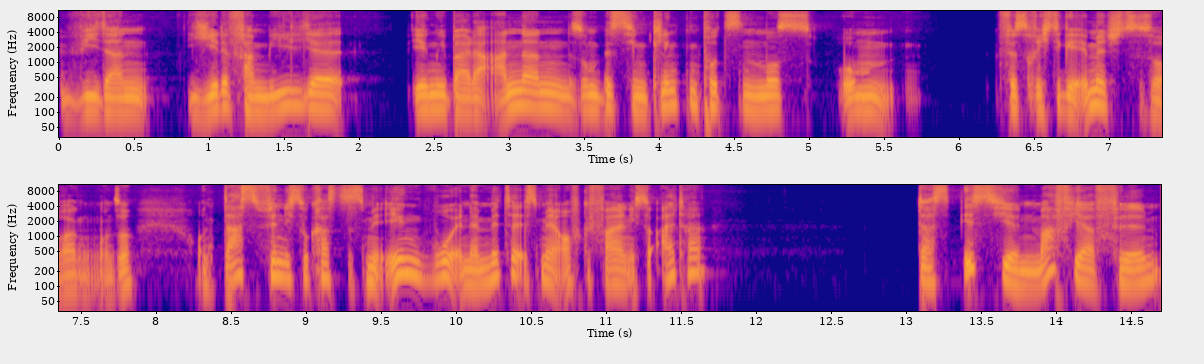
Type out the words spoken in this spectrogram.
wie dann jede Familie irgendwie bei der anderen so ein bisschen Klinken putzen muss, um fürs richtige Image zu sorgen und so. Und das finde ich so krass, dass mir irgendwo in der Mitte ist mir aufgefallen, ich so, Alter, das ist hier ein Mafia-Film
